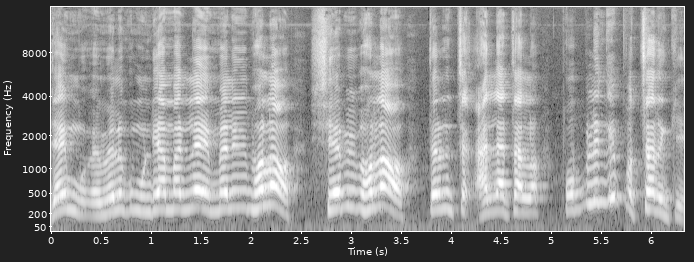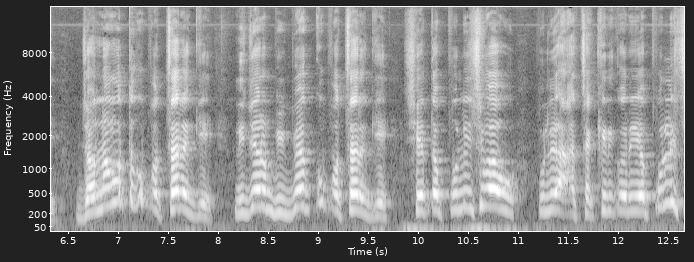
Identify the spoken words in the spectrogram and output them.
ଯାଇ ଏମ୍ଏଲ୍ଏକୁ ମୁଣ୍ଡିଆ ମାରିଲେ ଏମ୍ଏଲ୍ଏ ବି ଭଲ ସିଏ ବି ଭଲ ତେଣୁ ଚାଲିଲା ଚାଲ ପବ୍ଲିକକୁ ପଚାରେ କିଏ ଜନମତକୁ ପଚାରେ କିଏ ନିଜର ବିବେକକୁ ପଚାରେ କିଏ ସିଏ ତ ପୁଲିସ ବାବୁ ପୁଲି ଚାକିରି କରିବେ ପୁଲିସ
